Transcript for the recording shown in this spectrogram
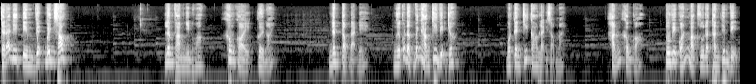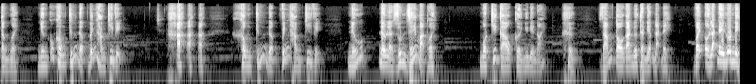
Chả đã đi tìm viện binh sao? Lâm phàm nhìn hoang, Không khỏi cười nói. Nhân tộc đại đế, Người có được vĩnh hằng chi vị chưa? Một tên trí cao lạnh giọng nói. Hắn không có, Tu vi quán mặc dù là thần thiên vị tầng 10 Nhưng cũng không chứng được vĩnh hằng chi vị. Không chứng được vĩnh hằng chi vị, Nếu đều là run dế mà thôi. Một trí cao cười như điên nói. Dám to gan đưa thần niệm lại đây. Vậy ở lại đây luôn đi.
